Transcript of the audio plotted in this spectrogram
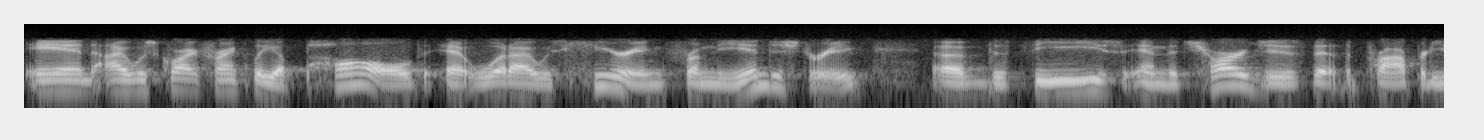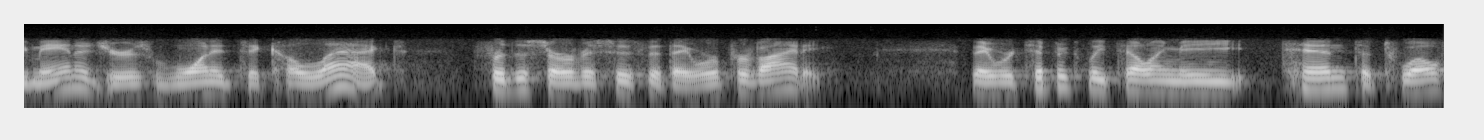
And I was quite frankly appalled at what I was hearing from the industry of the fees and the charges that the property managers wanted to collect for the services that they were providing. They were typically telling me 10 to 12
